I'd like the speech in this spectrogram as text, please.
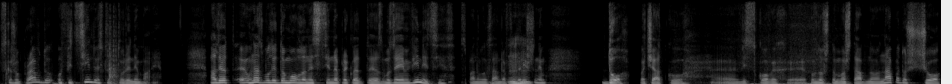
скажу правду, офіційної структури немає. Але от е, у нас були домовленості, наприклад, е, з музеєм Вінниці, з паном Олександром Мгм. Федоришиним, до початку е, військових е, повномасштабного нападу, що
